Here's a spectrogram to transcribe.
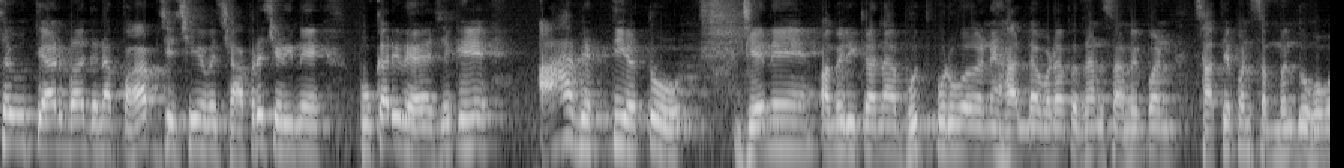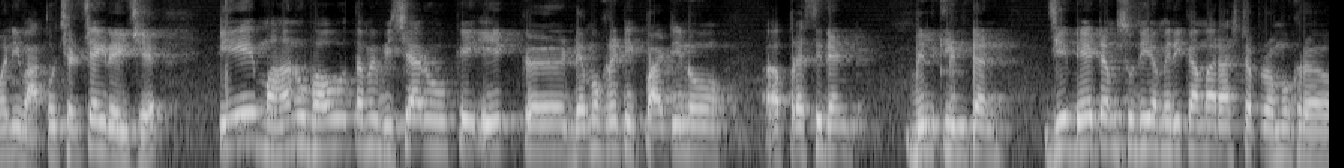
થયું ત્યારબાદ એના પાપ જે છે હવે છાપરે ચડીને પુકારી રહ્યા છે કે આ વ્યક્તિ હતો જેને અમેરિકાના ભૂતપૂર્વ અને હાલના વડાપ્રધાન સામે પણ સાથે પણ સંબંધો હોવાની વાતો ચર્ચાઈ રહી છે. એ મહાનુભાવો તમે વિચારો કે એક ડેમોક્રેટિક પાર્ટીનો પ્રેસિડેન્ટ બિલ ક્લિન્ટન જે બે ટર્મ સુધી અમેરિકામાં રાષ્ટ્રપ્રમુખ રહ્યો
